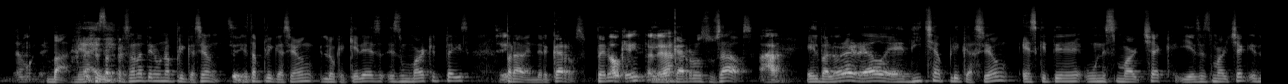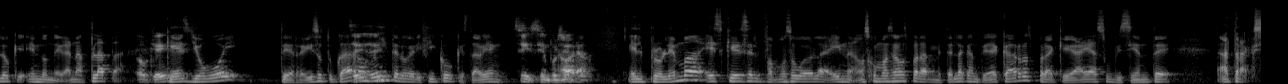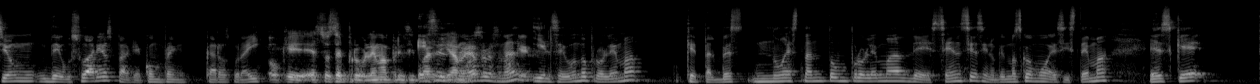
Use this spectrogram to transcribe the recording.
Va, mira, esta persona tiene una aplicación. Esta aplicación lo que quiere es, es un marketplace para vender carros, pero en carros usados. Ajá. El valor agregado de dicha aplicación es que tiene un smart check y ese smart check es lo que en donde gana plata, que es yo voy te reviso tu carro y te lo verifico que está bien. Sí, 100%. Ahora, el problema es que es el famoso huevo de la gallina. ¿Cómo hacemos para meter la cantidad de carros para que haya suficiente atracción de usuarios para que compren carros por ahí. Ok, eso es el problema principal. Es el problema personal. Y el segundo problema, que tal vez no es tanto un problema de esencia, sino que es más como de sistema, es que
